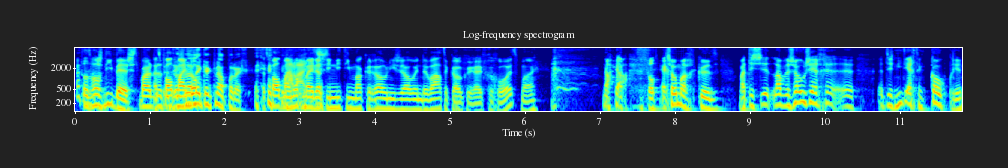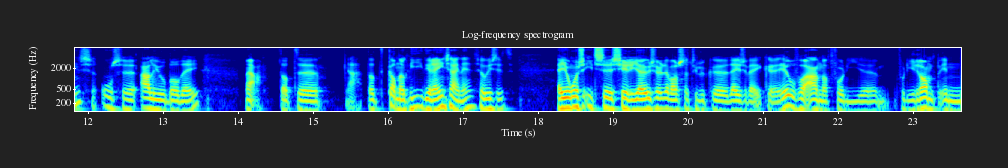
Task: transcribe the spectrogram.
dat was niet best. Maar dat, valt Dat is mij wel nog- lekker knapperig. Het valt mij nog het mee is- dat hij niet die macaroni zo in de waterkoker heeft gegooid. Maar nou ja, dat echt zomaar gekund. Maar het is, eh, laten we zo zeggen, eh, het is niet echt een kookprins, onze Aliou Balde. Maar ja dat, eh, ja, dat kan ook niet iedereen zijn, hè? zo is het. Hey jongens, iets eh, serieuzer. Er was natuurlijk eh, deze week eh, heel veel aandacht voor die, voor die ramp in,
